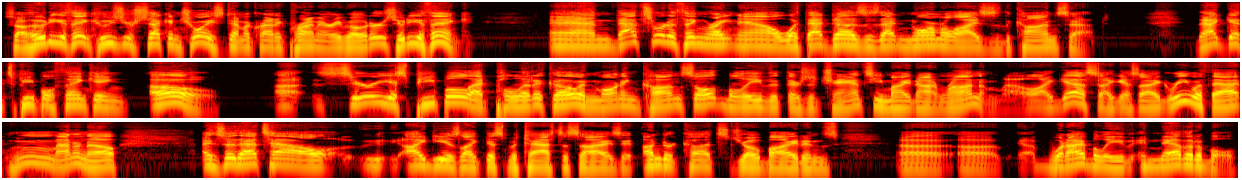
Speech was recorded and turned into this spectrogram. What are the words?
So who do you think? Who's your second choice, Democratic primary voters? Who do you think? And that sort of thing right now, what that does is that normalizes the concept. That gets people thinking, oh, uh, serious people at Politico and Morning Consult believe that there's a chance he might not run. Well, I guess, I guess I agree with that. Hmm, I don't know. And so that's how ideas like this metastasize. It undercuts Joe Biden's uh, uh, what I believe inevitable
